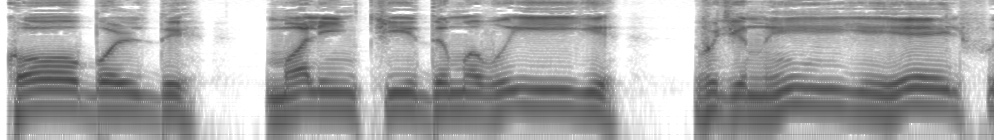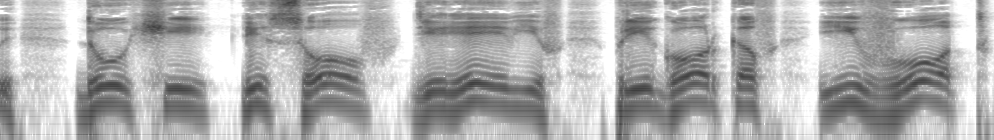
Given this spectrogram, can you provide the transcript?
кобальды, маленькие домовые — водяные эльфы, духи лесов, деревьев, пригорков и вод,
